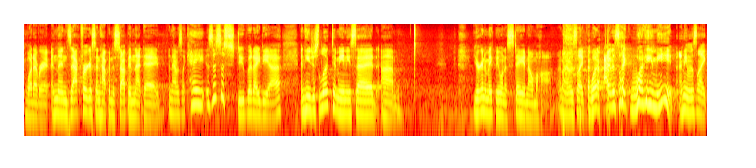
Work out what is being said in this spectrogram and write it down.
whatever. And then Zach Ferguson happened to stop in that day. And I was like, hey, is this a stupid idea? And he just looked at me and he said, um, you're going to make me want to stay in Omaha. And I was like, what? I was like, what do you mean? And he was like,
